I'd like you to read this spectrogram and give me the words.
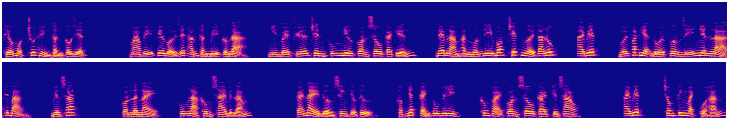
thiếu một chút hình thần câu diệt. Mà vị kia đuổi giết hắn thần bí cường giả, nhìn về phía trên cũng như con sâu cái kiến, đem làm hắn muốn đi bóp chết người ta lúc, ai biết, mới phát hiện đối phương dĩ nhiên là thiết bản, miếng sát. Còn lần này, cũng là không sai biệt lắm. Cái này đường sinh tiểu tử, hợp nhất cảnh tu vi, không phải con sâu cái kiến sao. Ai biết, trong kinh mạch của hắn,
